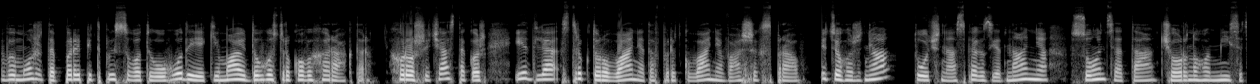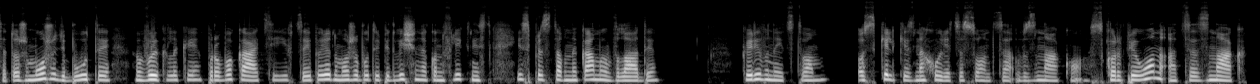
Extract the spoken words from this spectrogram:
Ви можете перепідписувати угоди, які мають довгостроковий характер. Хороший час також і для структурування та впорядкування ваших справ. І цього ж дня точний аспект з'єднання сонця та чорного місяця. Тож можуть бути виклики, провокації. В цей період може бути підвищена конфліктність із представниками влади, керівництвом. Оскільки знаходиться сонце в знаку Скорпіон, а це знак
